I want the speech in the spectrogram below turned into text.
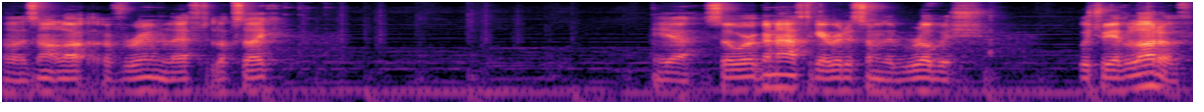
Well, there's not a lot of room left, it looks like. Yeah, so we're going to have to get rid of some of the rubbish, which we have a lot of.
